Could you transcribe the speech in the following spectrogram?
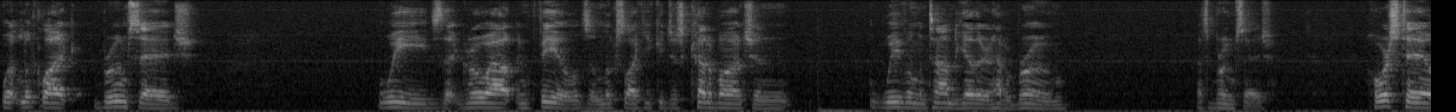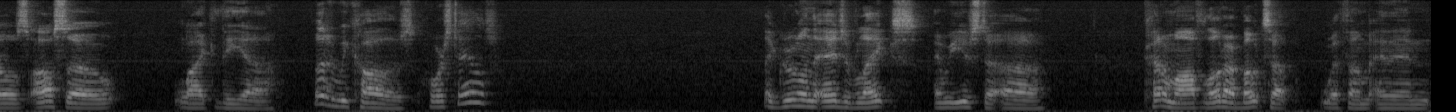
what look like broom sedge weeds that grow out in fields and looks like you could just cut a bunch and weave them and tie them together and have a broom. That's broom sedge. Horsetails also like the uh, what did we call those horsetails? They grew on the edge of lakes, and we used to uh, cut them off, load our boats up with them, and then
